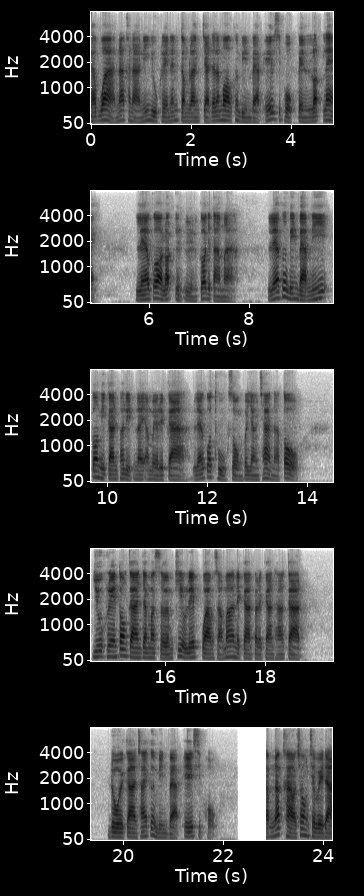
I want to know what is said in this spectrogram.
ครับว่าณขณะนี้ยูเครนนั้นกำลังจะได้รับมอบเครื่องบินแบบ F16 เป็นล็อตแรก แล้วก็ล็อตอื่นๆ ก็จะตามมา แล้วเครื่องบินแบบนี้ก็มีการผลิตในอเมริกา แล้วก็ถูกส่งไปยังชาตินาโตยูเครนต้องการจะมาเสริมเขี้ยวเล็บความสามารถในการปฏิบัติการทางอากาศ โดยการใช้เครื่องบินแบบ F16 กับนักข่าวช่องเชเวดา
